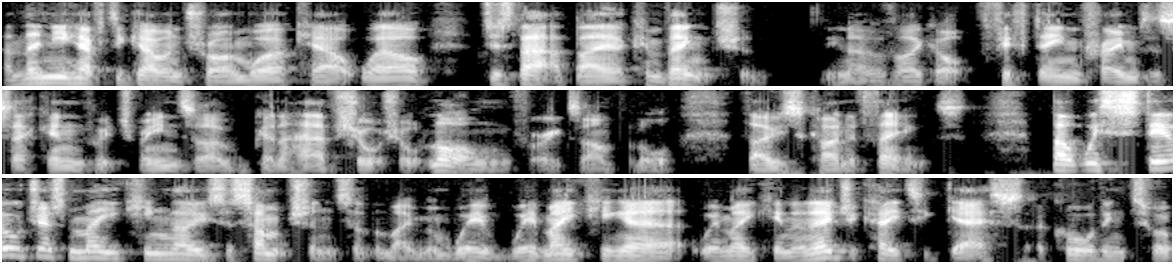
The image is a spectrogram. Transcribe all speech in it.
And then you have to go and try and work out, well, does that obey a convention? You know, if I got 15 frames a second, which means I'm going to have short, short, long, for example, or those kind of things. But we're still just making those assumptions at the moment. We're we're making a we're making an educated guess according to a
